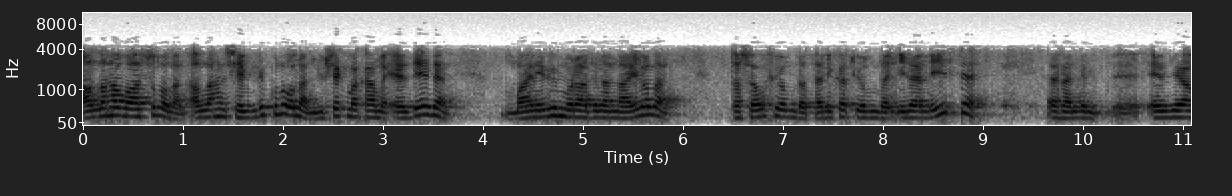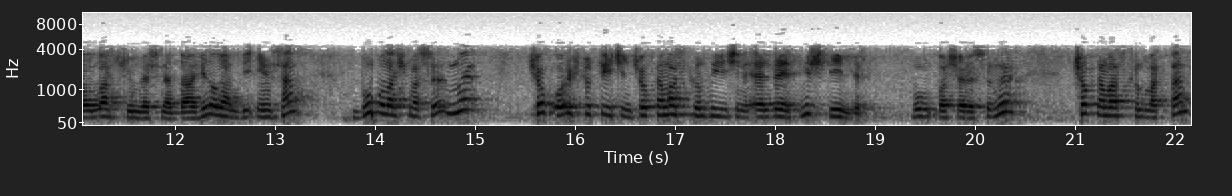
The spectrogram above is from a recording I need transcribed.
Allah'a vasıl olan, Allah'ın sevgili kulu olan, yüksek makamı elde eden, manevi muradına nail olan, tasavvuf yolunda, tarikat yolunda ilerleyip de efendim e, Evliyaullah cümlesine dahil olan bir insan bu ulaşmasını çok oruç tuttuğu için, çok namaz kıldığı için elde etmiş değildir. Bu başarısını çok namaz kılmaktan,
